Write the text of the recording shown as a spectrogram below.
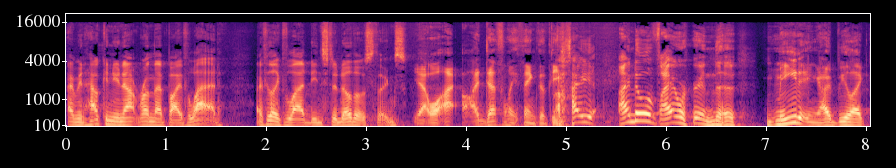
I mean, how can you not run that by Vlad? I feel like Vlad needs to know those things. Yeah, well, I, I definitely think that these. I, I know if I were in the meeting, I'd be like,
